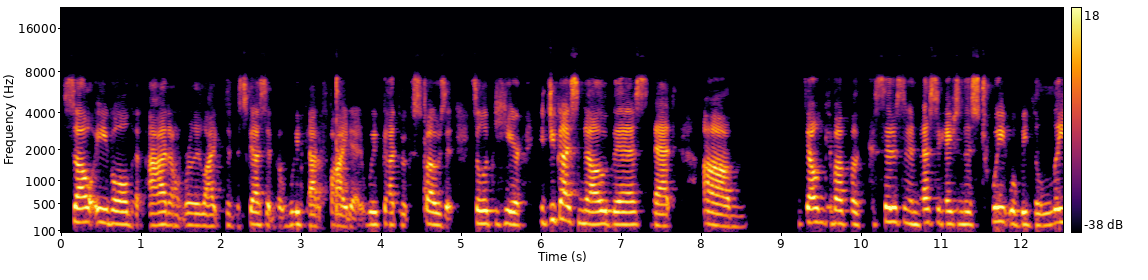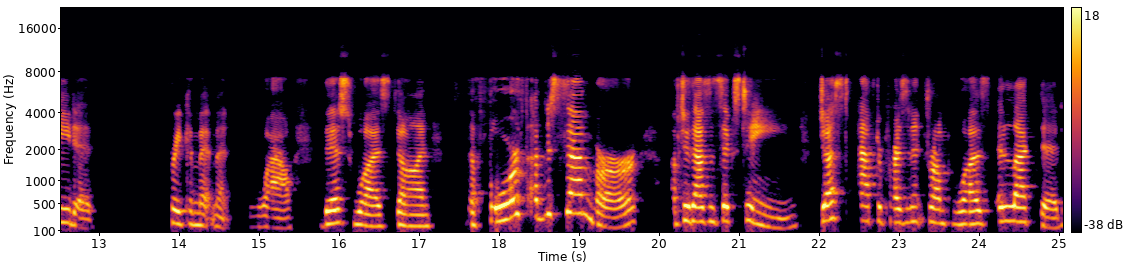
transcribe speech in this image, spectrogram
so evil that I don't really like to discuss it, but we've got to fight it. We've got to expose it. So look here. Did you guys know this? That um, don't give up a citizen investigation. This tweet will be deleted pre-commitment. Wow. This was done the 4th of December of 2016, just after President Trump was elected.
